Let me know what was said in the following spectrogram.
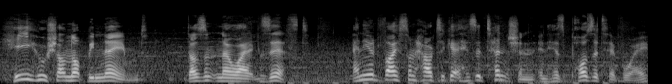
He who shall not be named doesn't know I exist. Any advice on how to get his attention in his positive way?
